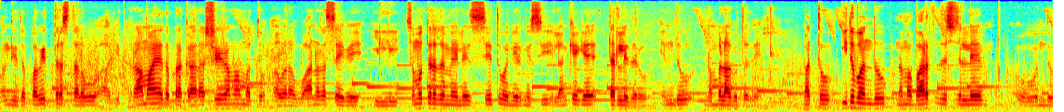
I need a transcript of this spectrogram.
ಹೊಂದಿದ ಪವಿತ್ರ ಸ್ಥಳವೂ ಆಗಿದೆ. ರಾಮಾಯಣದ ಪ್ರಕಾರ ಶ್ರೀರಾಮ ಮತ್ತು ಅವರ ವಾನರ ಸೇವೆ ಇಲ್ಲಿ ಸಮುದ್ರದ ಮೇಲೆ ಸೇತುವೆ ನಿರ್ಮಿಸಿ ಲಂಕೆಗೆ ತೆರಳಿದರು ಎಂದು ನಂಬಲಾಗುತ್ತದೆ. ಮತ್ತು ಇದು ಬಂದು ನಮ್ಮ ಭಾರತ ದೇಶದಲ್ಲೇ ಒಂದು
